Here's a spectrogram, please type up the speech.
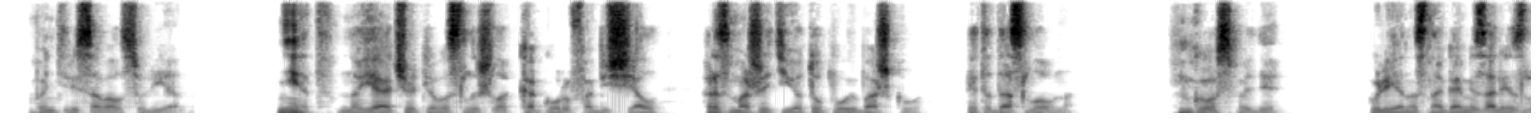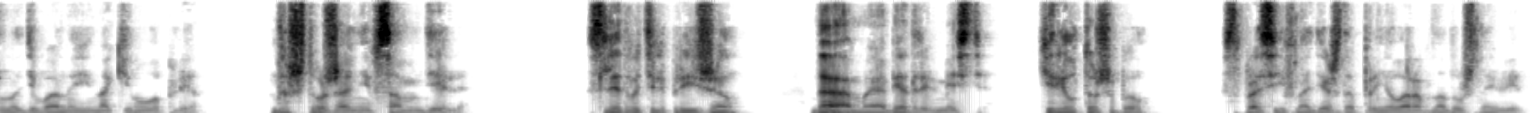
– поинтересовалась Ульяна. Нет, но я отчетливо слышала, как Гуров обещал размажить ее тупую башку. Это дословно. Господи. Ульяна с ногами залезла на диван и накинула плед. Да что же они в самом деле? Следователь приезжал? Да, мы обедали вместе. Кирилл тоже был? Спросив, Надежда приняла равнодушный вид.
